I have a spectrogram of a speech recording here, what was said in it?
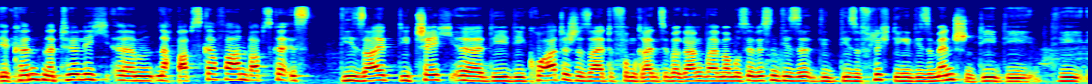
ihr könnt natürlich ähm, nach Babska fahren. Babska ist die, Seite, die, Tschech, äh, die, die kroatische Seite vom Grenzübergang, weil man muss ja wissen, diese, die, diese Flüchtlinge, diese Menschen, die, die, die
